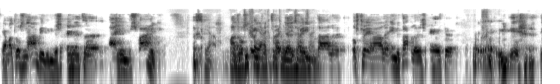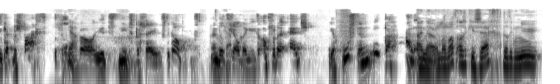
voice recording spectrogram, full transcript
ja, maar het was een aanbieding, dus eigenlijk, uh, eigenlijk bespaar ik. Ja, maar het was die van je eigen twee, twee betalen, of twee halen, één betalen. Dus eigenlijk, uh, ik, ik, heb bespaard. Ja. Terwijl je het niet per se hoeft te kopen. En dat ja. geldt denk ik ook voor de Edge. Je hoeft hem niet te halen. I know, maar wat als ik je zeg dat ik nu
